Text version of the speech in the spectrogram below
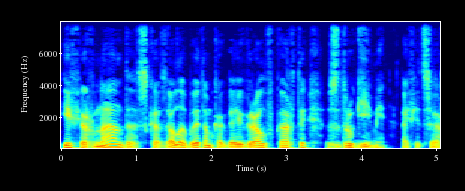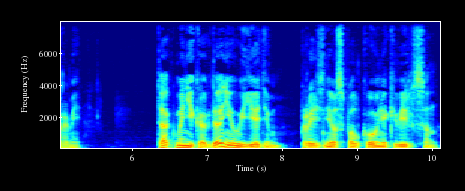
и Фернандо сказал об этом, когда играл в карты с другими офицерами. «Так мы никогда не уедем», – произнес полковник Вильсон.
